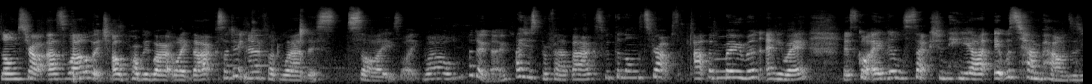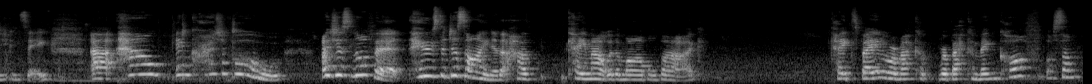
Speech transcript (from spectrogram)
Long strap as well which I'll probably wear it like that because I don't know if I'd wear this size. Like well I don't know. I just prefer bags with the long straps at the moment. Anyway it's got a little section here. It was 10 pounds as you can see. Uh, how incredible! I just love it. Who's the designer that had came out with a marble bag? Kate Spade or Rebecca, Rebecca Minkoff or some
